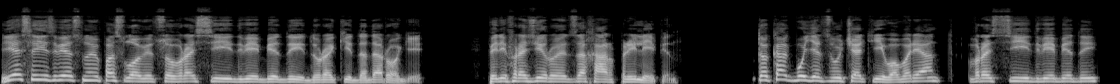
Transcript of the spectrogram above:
Если известную пословицу «в России две беды, дураки до дороги» перефразирует Захар Прилепин, то как будет звучать его вариант «в России две беды»?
